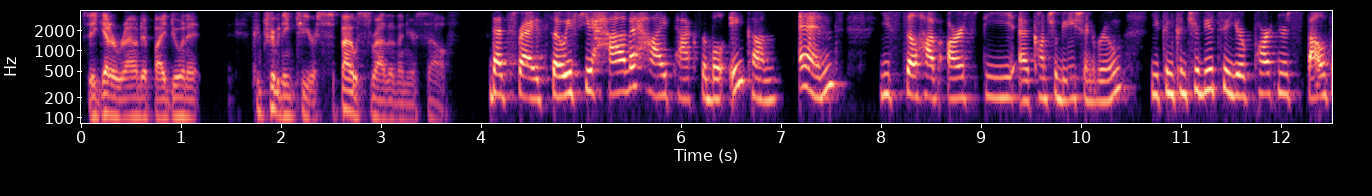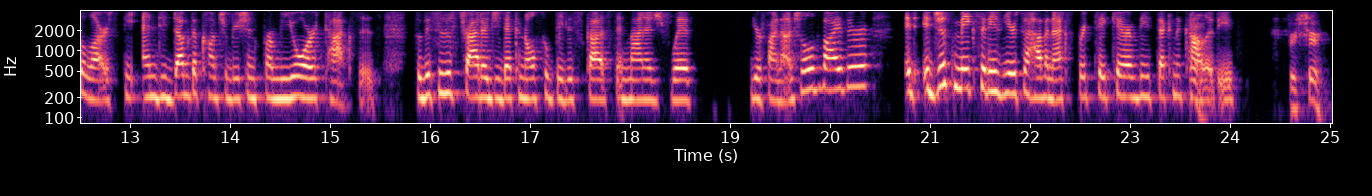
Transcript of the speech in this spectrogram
So you get around it by doing it, contributing to your spouse rather than yourself. That's right. So if you have a high taxable income and you still have RSP uh, contribution room, you can contribute to your partner's spousal RSP and deduct the contribution from your taxes. So this is a strategy that can also be discussed and managed with your financial advisor. It, it just makes it easier to have an expert take care of these technicalities. Yeah, for sure.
